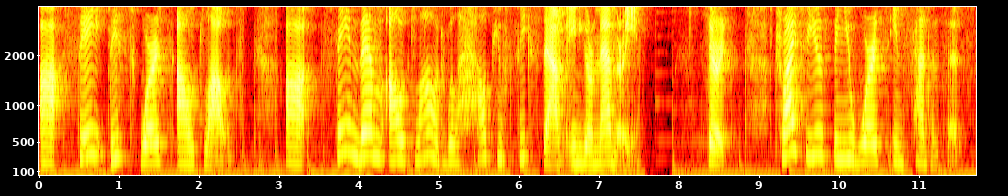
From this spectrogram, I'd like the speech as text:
Uh, say these words out loud. Uh, saying them out loud will help you fix them in your memory. Third, try to use the new words in sentences,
